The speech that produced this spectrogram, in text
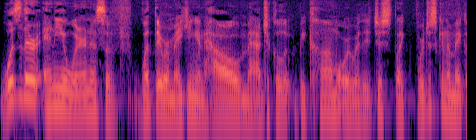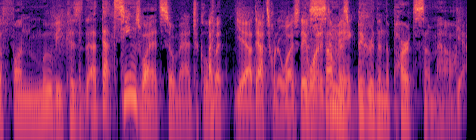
Was there any awareness of what they were making and how magical it would become, or were they just like we're just going to make a fun movie? Because that that seems why it's so magical. I- But yeah, that's what it was. They the wanted to sum is make bigger than the parts somehow. Yeah,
